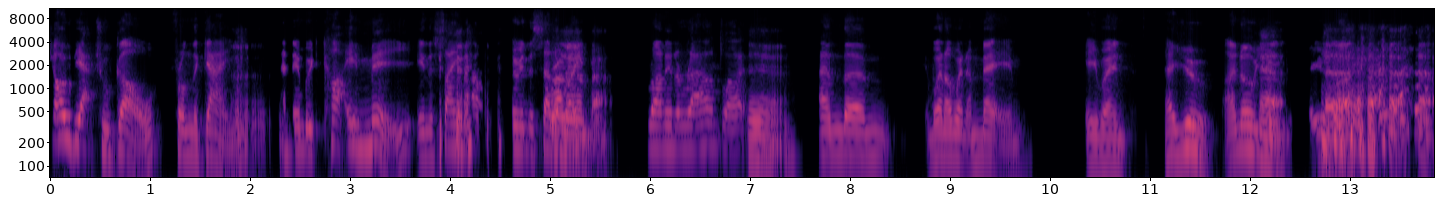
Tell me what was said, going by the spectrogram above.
show the actual goal from the game, and then we'd cut in me in the same outfit doing the Running celebration, about. running around like Yeah. and um, when I went and met him, he went, "Hey, you! I know you." Yeah. He, was Yeah.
